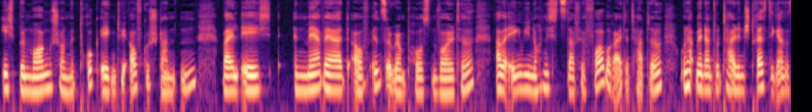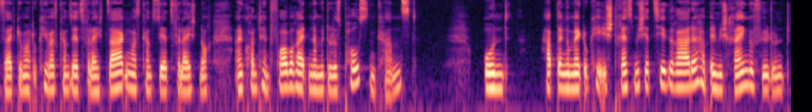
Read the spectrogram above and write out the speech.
Ich bin morgens schon mit Druck irgendwie aufgestanden, weil ich einen Mehrwert auf Instagram posten wollte, aber irgendwie noch nichts dafür vorbereitet hatte und habe mir dann total den Stress die ganze Zeit gemacht, okay, was kannst du jetzt vielleicht sagen, was kannst du jetzt vielleicht noch an Content vorbereiten, damit du das posten kannst. Und habe dann gemerkt, okay, ich stress mich jetzt hier gerade, habe in mich reingefühlt und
